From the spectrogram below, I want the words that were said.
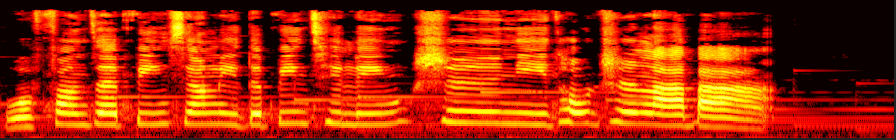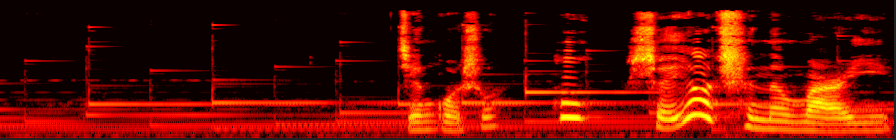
我放在冰箱里的冰淇淋是你偷吃啦吧？”坚果说：“哼，谁要吃那玩意？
